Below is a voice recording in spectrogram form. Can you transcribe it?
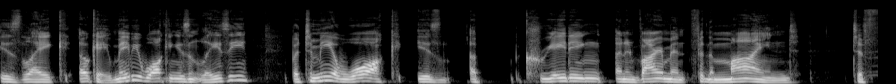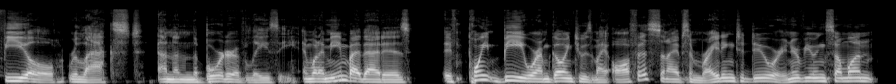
is like okay, maybe walking isn't lazy, but to me, a walk is a creating an environment for the mind to feel relaxed and on the border of lazy. And what I mean by that is, if point B where I'm going to is my office and I have some writing to do or interviewing someone,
